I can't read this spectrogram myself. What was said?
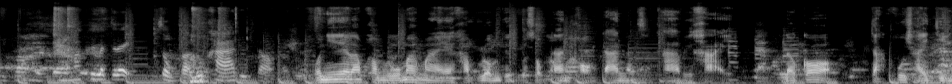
มีความแข็งแรงมากขึ้นและจะได้ ส่งต่อลูกค้าดีต่อไปค่ะวันนี้ได้รับความรู้มากมายนะครับ รวมถึงประสบการณ์ของการนำสินค้าไปขาย แล้วก็จากผู้ใช้จริง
